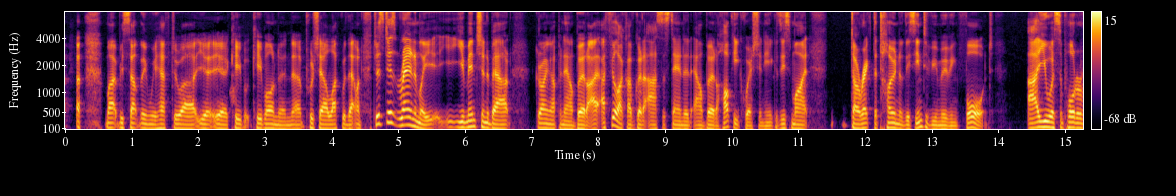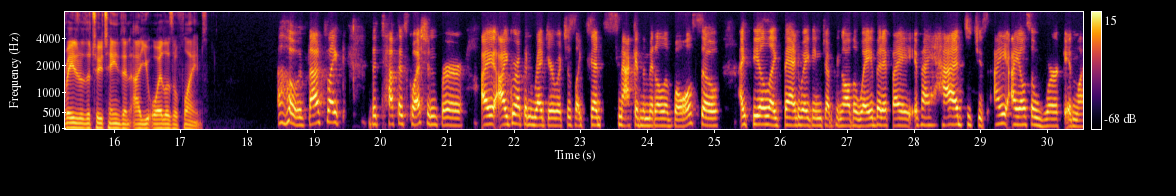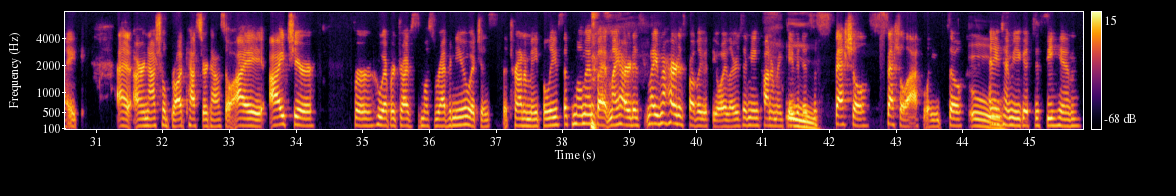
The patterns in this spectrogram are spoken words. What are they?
Might be something we have to, uh, yeah, yeah, keep keep on and uh, push our luck with that one. Just just randomly, you mentioned about growing up in Alberta. I, I feel like I've got to ask the standard Alberta hockey question here because this might direct the tone of this interview moving forward. Are you a supporter of either of the two teams, and are you Oilers or Flames? Oh, that's like the toughest question for I, I grew up in Red Deer, which is like dead smack in the middle of both. So I feel like bandwagon jumping all the way. But if I if I had to choose, I, I also work in like at our national broadcaster now. So I I cheer for whoever drives the most revenue, which is the Toronto Maple Leafs at the moment. But my heart is my, my heart is probably with the Oilers. I mean, Connor McDavid Ooh. is a special, special athlete. So Ooh. anytime you get to see him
